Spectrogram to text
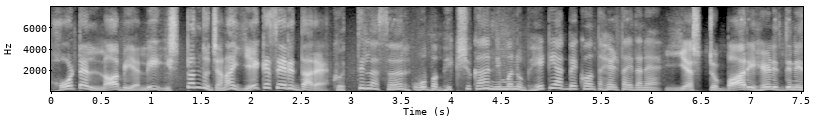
ಹೋಟೆಲ್ ಲಾಬಿಯಲ್ಲಿ ಇಷ್ಟೊಂದು ಜನ ಏಕೆ ಸೇರಿದ್ದಾರೆ? ಗೊತ್ತಿಲ್ಲ ಸರ್. ಒಬ್ಬ ಭಿಕ್ಷುಕ ನಿಮ್ಮನ್ನು ಭೇಟಿಯಾಗ್ಬೇಕು ಅಂತ ಹೇಳ್ತಾ ಇದ್ದಾನೆ. ಎಷ್ಟು ಬಾರಿ ಹೇಳಿದ್ದೀನಿ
